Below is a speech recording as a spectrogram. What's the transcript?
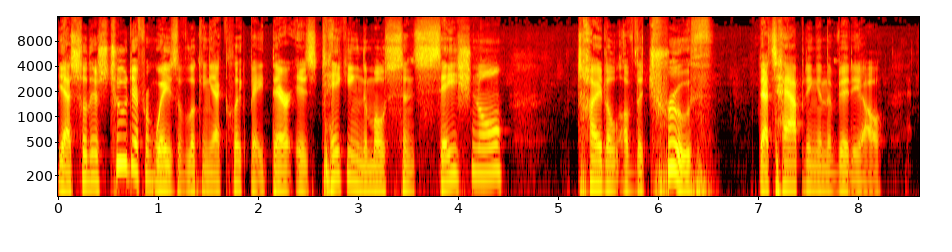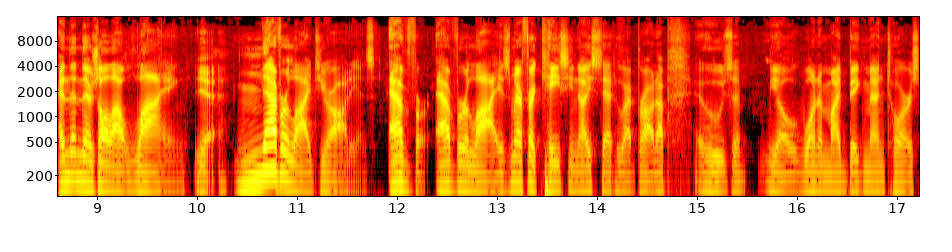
Yeah, so there's two different ways of looking at clickbait. There is taking the most sensational title of the truth that's happening in the video, and then there's all out lying. Yeah. Never lie to your audience. Ever, ever lie. As a matter of fact, Casey Neistat, who I brought up, who's a you know one of my big mentors,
